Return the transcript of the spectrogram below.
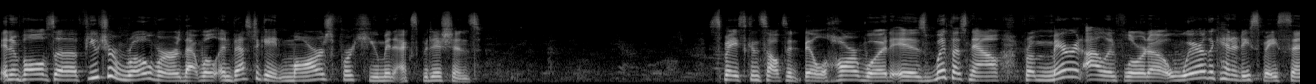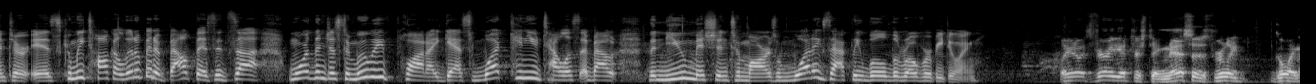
It involves a future rover that will investigate Mars for human expeditions. Space consultant Bill Harwood is with us now from Merritt Island, Florida, where the Kennedy Space Center is. Can we talk a little bit about this? It's uh, more than just a movie plot, I guess. What can you tell us about the new mission to Mars? What exactly will the rover be doing? Well, you know, it's very interesting. NASA is really going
